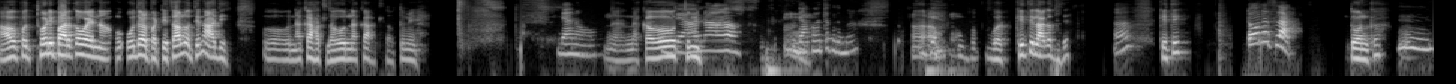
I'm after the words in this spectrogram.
अहो पण थोडी पार का होय ना उ- उधळपट्टी चालू होती ना आधी. ओ नका हात लावू नका हात लावू तुम्ही. द्या ना हो. न- नका हो द्या तुम्ही. ना. द्या कळतं का तुम्हाला? अ, बर किती लागत होते? अं? किती? दोनच लाख. दोन का? हम्म.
